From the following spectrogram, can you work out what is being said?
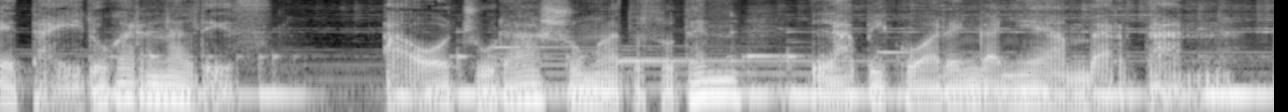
Eta hirugarren aldiz, ahotsura sumatu zuten lapikoaren gainean bertan.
